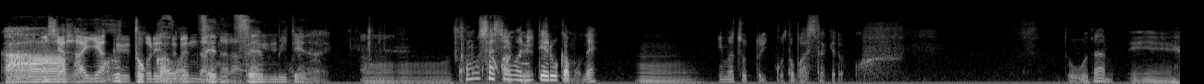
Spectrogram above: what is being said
ああ。もし配役とこれするんだったら全然見てない。この写真は似てるかもね。うん。今ちょっと一個飛ばしたけど。どうだろうね。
